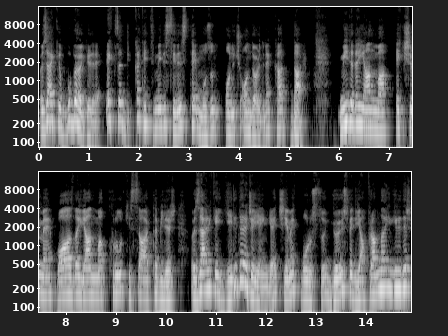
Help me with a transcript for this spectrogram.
Özellikle bu bölgelere ekstra dikkat etmelisiniz Temmuz'un 13-14'üne kadar. Midede yanma, ekşime, boğazda yanma, kuruluk hissi artabilir. Özellikle 7 derece yengeç yemek borusu, göğüs ve diyaframla ilgilidir.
